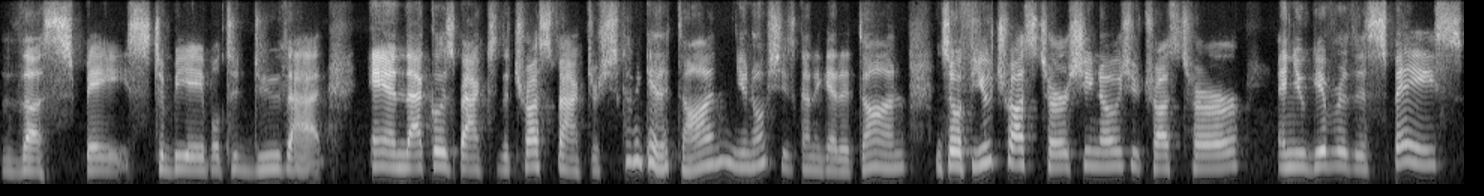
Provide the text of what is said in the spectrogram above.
the space to be able to do that. And that goes back to the trust factor. She's going to get it done. You know, she's going to get it done. And so if you trust her, she knows you trust her and you give her this space,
